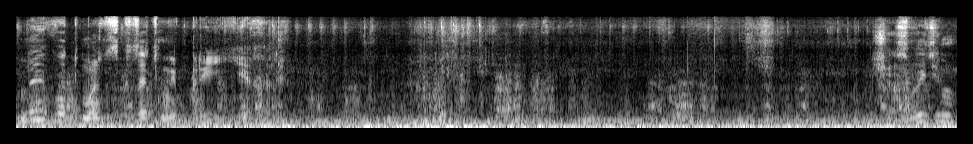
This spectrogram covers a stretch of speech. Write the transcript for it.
Ну и вот, можно сказать, мы приехали. Сейчас выйдем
